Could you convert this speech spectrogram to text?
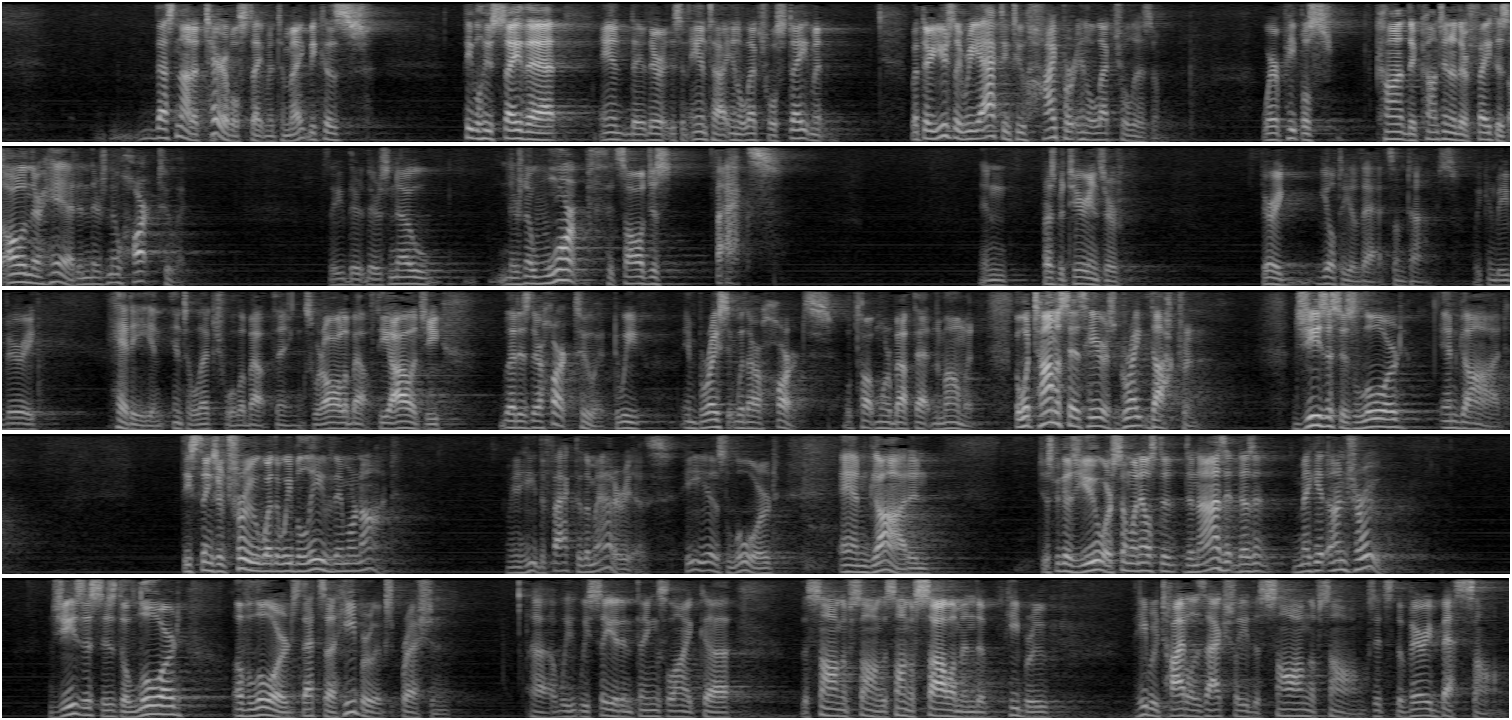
that's not a terrible statement to make because people who say that, and they're, it's an anti intellectual statement, but they're usually reacting to hyper intellectualism, where people's con- the content of their faith is all in their head and there's no heart to it. See, there, there's, no, there's no warmth, it's all just facts. And Presbyterians are very guilty of that sometimes. We can be very heady and intellectual about things. We're all about theology, but is there heart to it? Do we embrace it with our hearts? We'll talk more about that in a moment. But what Thomas says here is great doctrine Jesus is Lord and God. These things are true whether we believe them or not. I mean, he, the fact of the matter is, He is Lord and God. And just because you or someone else de- denies it doesn't make it untrue. Jesus is the Lord of Lords. That's a Hebrew expression. Uh, we, we see it in things like uh, the Song of Songs, the Song of Solomon, the Hebrew. Hebrew title is actually the Song of Songs. It's the very best song.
